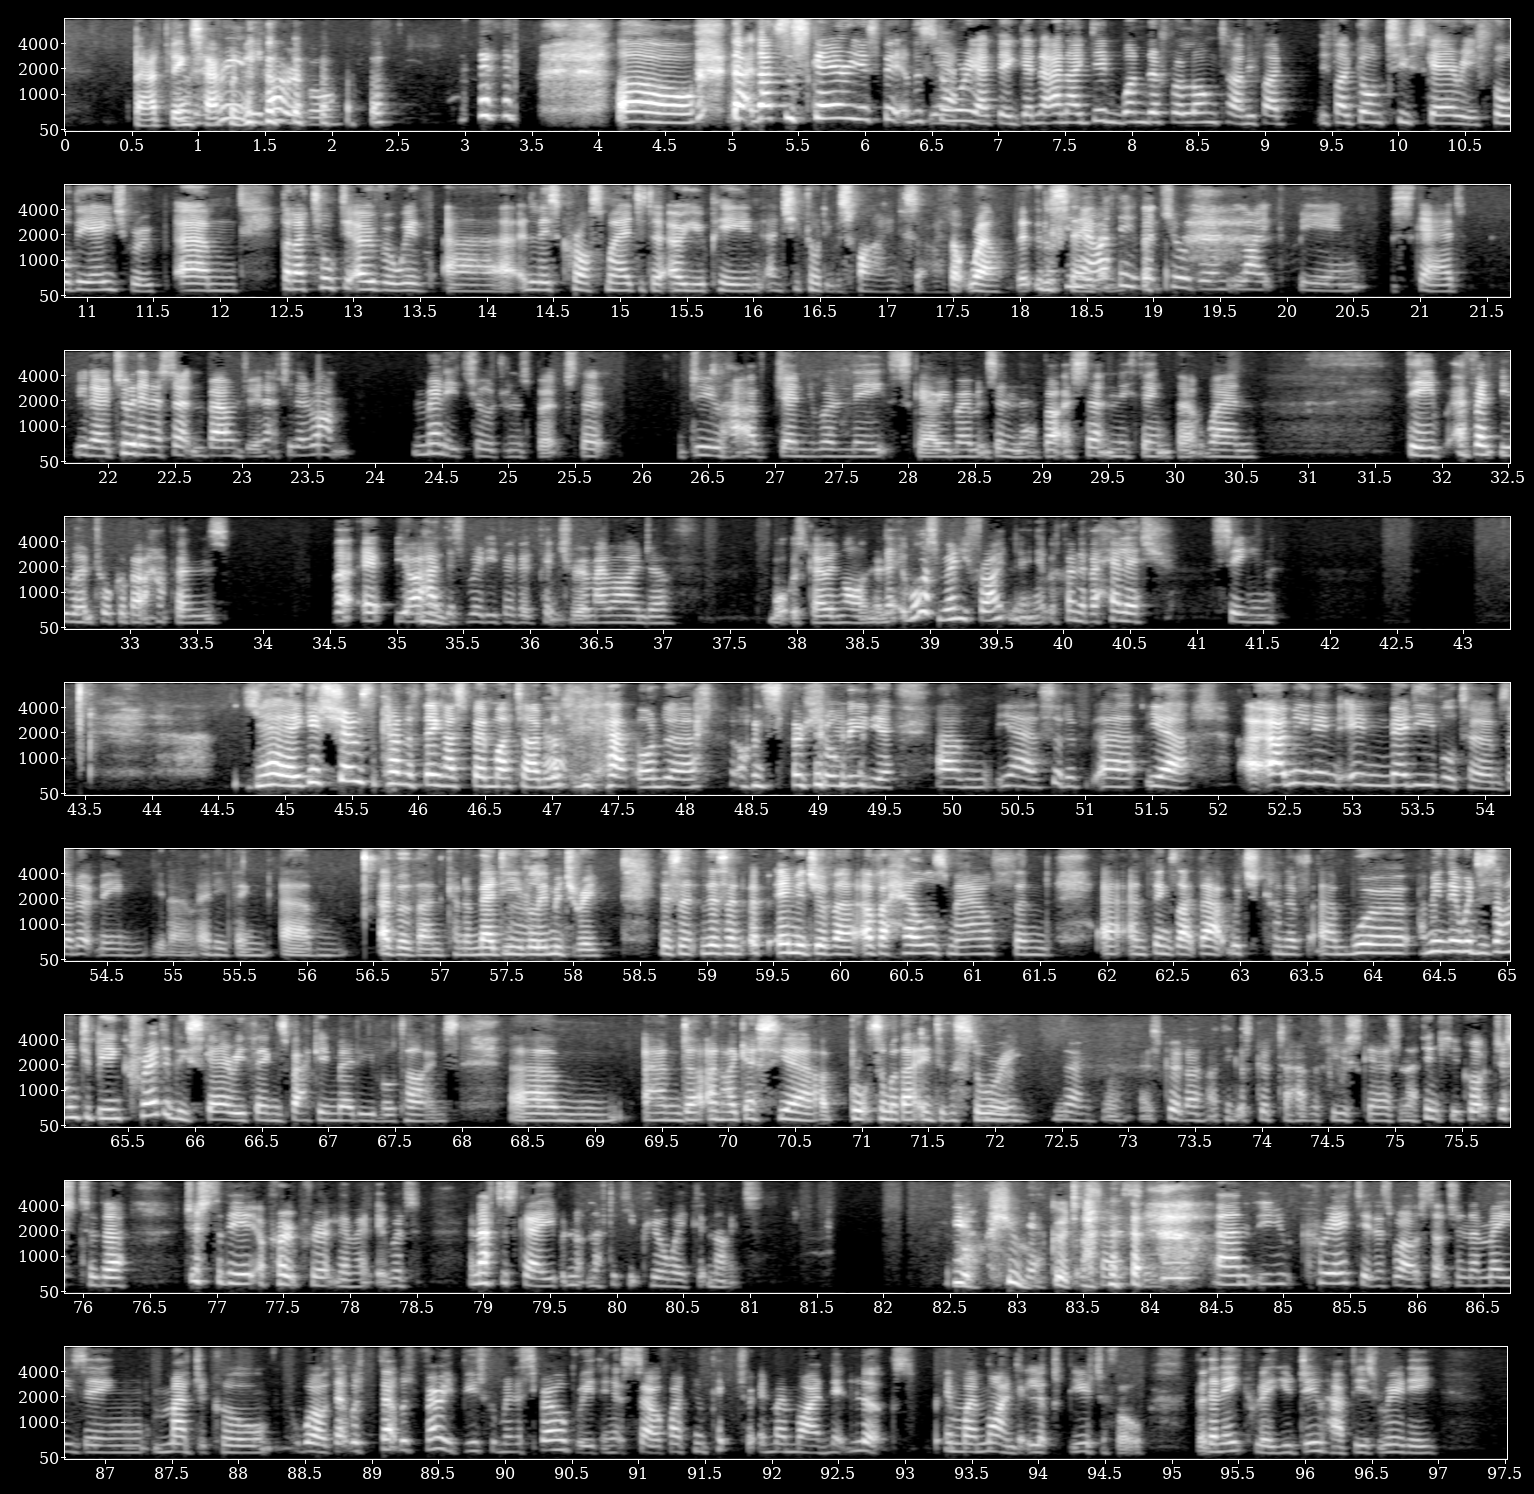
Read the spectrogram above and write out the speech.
bad things happen. Really horrible. oh, that that's the scariest bit of the story, yeah. I think, and and I did wonder for a long time if I'd if I'd gone too scary for the age group. Um, but I talked it over with uh, Liz Cross, my editor at OUP, and, and, she thought it was fine. So I thought, well, it'll but, stay. You know, I think that children like being scared, you know, to within a certain boundary. And actually, there aren't many children's books that do have genuinely scary moments in there. But I certainly think that when the event you won't talk about happens, that it, you know, I had mm. this really vivid picture in my mind of what was going on, and it was really frightening. It was kind of a hellish scene. Yeah, it shows the kind of thing I spend my time looking at on uh, on social media. um, yeah, sort of. Uh, yeah, I, I, mean, in in medieval terms, I don't mean you know anything um, other than kind of medieval mm. imagery. There's a there's an image of a of a hell's mouth and uh, and things like that, which kind of um, were. I mean, they were designed to be incredibly scary things back in medieval times, um, and uh, and I guess yeah, I brought some of that into the story. Mm. No, well, it's good. I, I think it's good to have a few scares, and I think you got just to the just to the appropriate limit. It would enough to scare you, but not enough to keep you awake at night. Yeah, oh, phew, yeah, good. and you created as well such an amazing magical world that was that was very beautiful. I mean, the spell breathing itself, I can picture it in my mind, and it looks in my mind, it looks beautiful. But then equally, you do have these really,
